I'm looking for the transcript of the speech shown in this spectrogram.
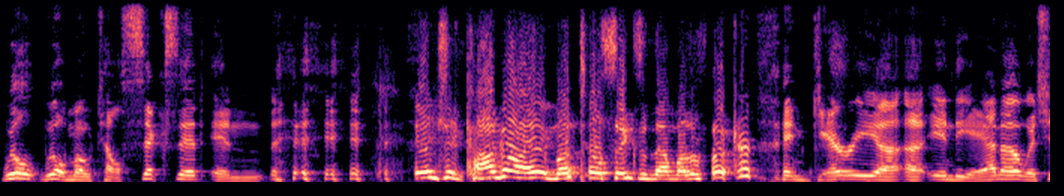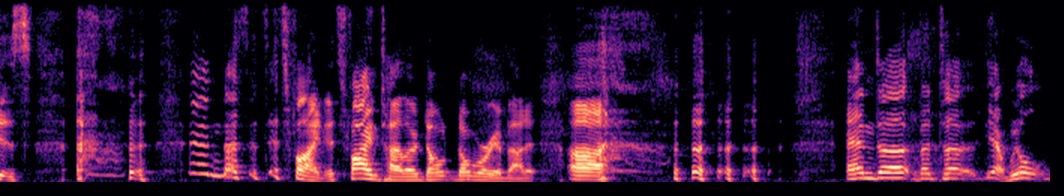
We'll we'll Motel Six it in In Chicago, I ain't Motel Six in that motherfucker. in Gary, uh, uh, Indiana, which is, and that's it's, it's fine. It's fine, Tyler. Don't don't worry about it. And uh, but uh, yeah, we'll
